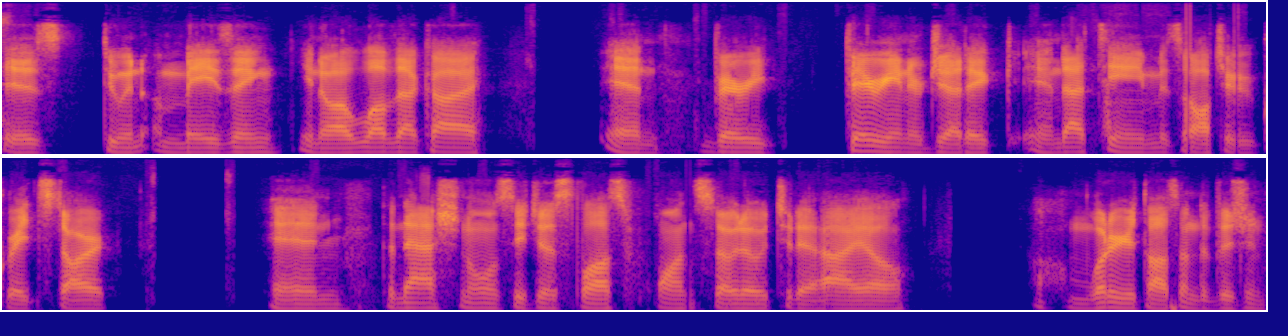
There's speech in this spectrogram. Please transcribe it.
is doing amazing. You know, I love that guy and very, very energetic. And that team is off to a great start. And the Nationals, they just lost Juan Soto to the IL. Um, what are your thoughts on division?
